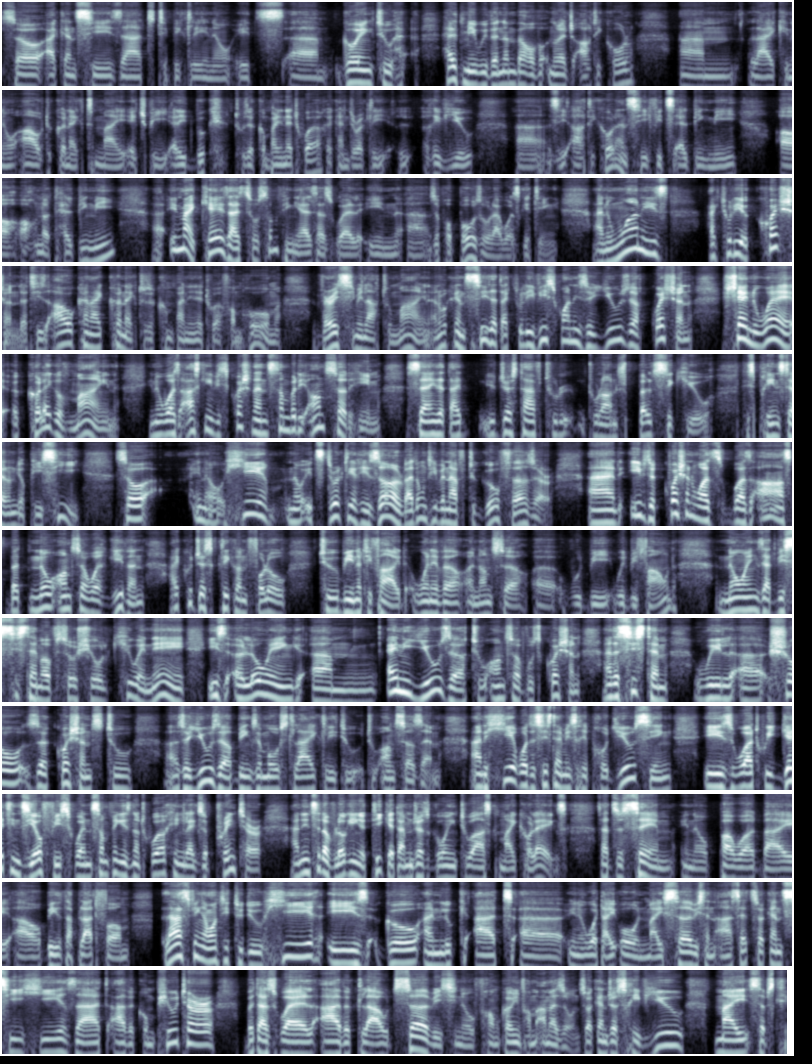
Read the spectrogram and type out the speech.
So I can see that typically, you know, it's um, going to help me with a number of knowledge article, um, like, you know, how to connect my HP EliteBook to the company network. I can directly review uh, the article and see if it's helping me or, or not helping me. Uh, in my case, I saw something else as well in uh, the proposal I was getting. And one is actually a question that is how can I connect to the company network from home? Very similar to mine. And we can see that actually this one is a user question. Shane Wei, a colleague of mine, you know, was asking this question and somebody answered him saying that I, you just have to, to launch Pulse Secure, this pre-installed on your PC. So you know, here, you know, it's directly resolved. I don't even have to go further. And if the question was, was asked, but no answer were given, I could just click on follow to be notified whenever an answer uh, would be would be found, knowing that this system of social Q&A is allowing um, any user to answer those questions, and the system will uh, show the questions to uh, the user being the most likely to, to answer them. And here what the system is reproducing is what we get in the office when something is not working like the printer and instead of logging a ticket I'm just going to ask my colleagues. That's the same, you know, powered by our big data platform. Last thing I wanted to do here is go and look at, uh, you know, what I own, my service and assets. So I can see here that I have a computer, but as well I have a cloud service, you know, from coming from Amazon. So I can just review my subscription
